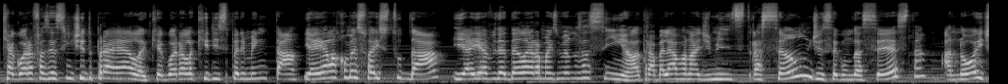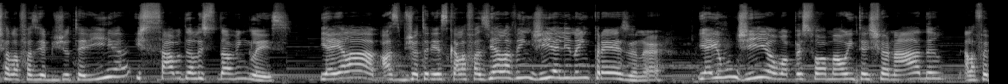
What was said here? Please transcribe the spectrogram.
que agora fazia sentido para ela, que agora ela queria experimentar. E aí ela começou a estudar, e aí a vida dela era mais ou menos assim: ela trabalhava na administração de segunda a sexta, à noite ela fazia bijuteria e sábado ela estudava inglês. E aí ela, as bijuterias que ela fazia, ela vendia ali na empresa, né? E aí um dia uma pessoa mal intencionada, ela foi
